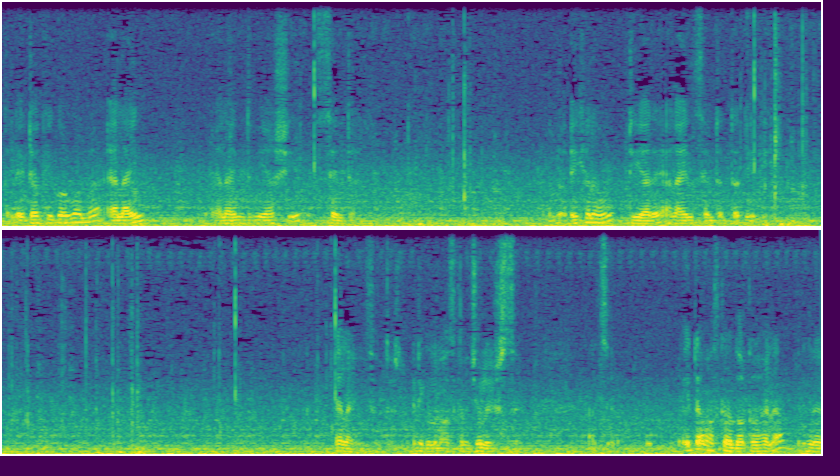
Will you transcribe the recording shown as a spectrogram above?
তাহলে এটাও কি করব আমরা? অ্যালাইন অ্যালাইনটা নিয়ে আসি সেন্টার আমরা এখানেও টিআরে অ্যালাইন সেন্টারটা দিয়ে দিই। অ্যালাইন সেন্টার এটা কিন্তু মাঝখানে চলে এসছে। আচ্ছা এটা মাঝখানে দরকার হয় না। এখানে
